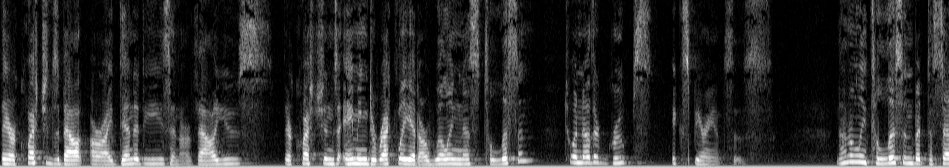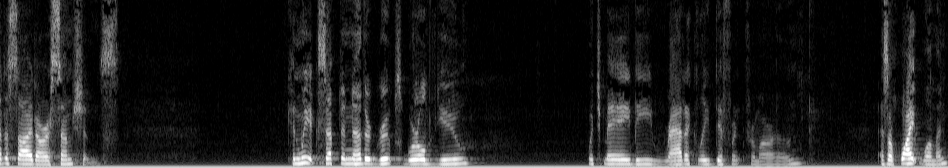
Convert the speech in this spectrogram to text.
They are questions about our identities and our values. They're questions aiming directly at our willingness to listen to another group's experiences. Not only to listen, but to set aside our assumptions. Can we accept another group's worldview, which may be radically different from our own? as a white woman,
